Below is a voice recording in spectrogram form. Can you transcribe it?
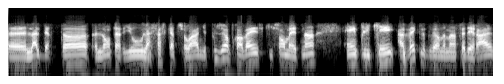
Euh, L'Alberta, l'Ontario, la Saskatchewan, il y a plusieurs provinces qui sont maintenant impliquées avec le gouvernement fédéral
